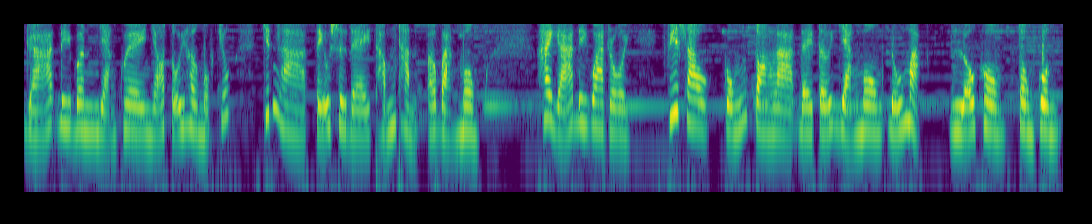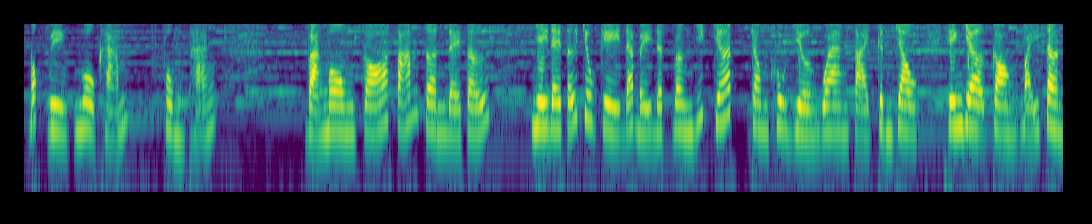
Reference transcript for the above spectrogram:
Gã đi bên dạng Khuê nhỏ tuổi hơn một chút, chính là tiểu sư đệ thẩm thành ở Vạn Môn. Hai gã đi qua rồi, phía sau cũng toàn là đệ tử dạng Môn đủ mặt, lỗ khôn, tôn quân, bốc viên, ngô khảm, phùng thản. Vạn Môn có 8 tên đệ tử, Nhị đệ tử Chu Kỳ đã bị địch vân giết chết trong khu giường quan tại Kinh Châu, hiện giờ còn 7 tên.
